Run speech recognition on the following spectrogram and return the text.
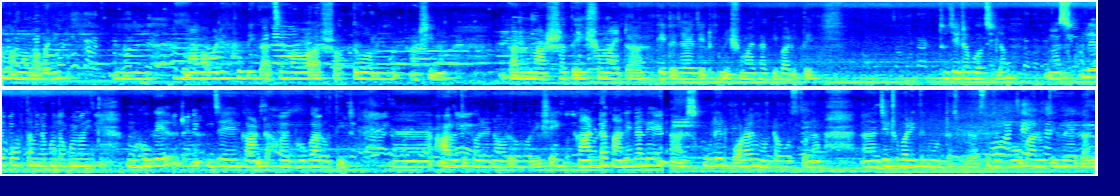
আমার মামা বাড়ি। মামা বাড়ি খুবই কাছে হওয়ার সত্ত্বেও আমি আসি না। কারণ মার সাথে এই সময়টা কেটে যায় যেটুকুনি সময় থাকি বাড়িতে। তো যেটা বলছিলাম স্কুলে পড়তাম যখন তখন ওই ভোগের যে গানটা হয়, ভোগ আরতির আরতি করে নরহরি, সেই গানটা কানে গেলে আর স্কুলের পড়ায় মনটা বসতো না। জেঠু বাড়িতে মনটা চলে আসতো যে ভোগ আরতি হয়ে গেল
